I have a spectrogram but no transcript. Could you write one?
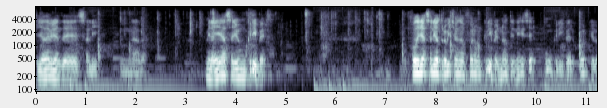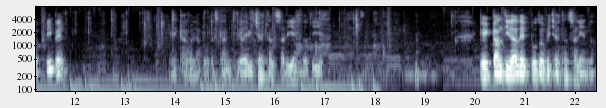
Ya deberían de salir. Nada. Mira, ahí ha salido un creeper. Podría salir otro bicho que no fuera un creeper, no, tenía que ser un creeper, porque los creeper... Me cago en la puta cantidad de bichos están saliendo, tío. ¿Qué cantidad de putos bichos están saliendo?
